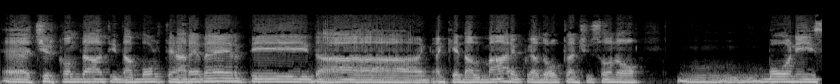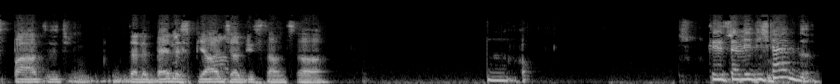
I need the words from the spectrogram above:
eh, circondati da molte aree verdi, da, anche dal mare, qui ad Auckland ci sono mh, mm, buoni spazi, delle belle spiagge a distanza. Mm. Che stavi dicendo?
